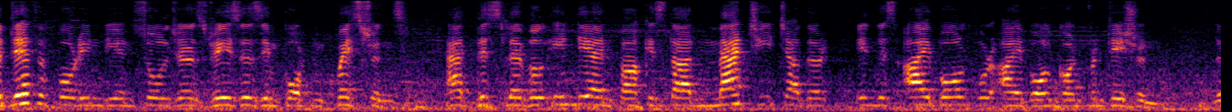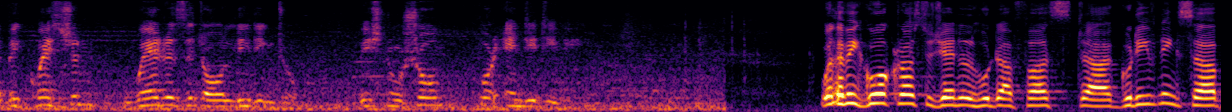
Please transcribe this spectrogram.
The death of four Indian soldiers raises important questions. At this level, India and Pakistan match each other in this eyeball for eyeball confrontation. The big question where is it all leading to? Vishnu Som for NDTV. Well, let me go across to General Hooda first. Uh, good evening, sir.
